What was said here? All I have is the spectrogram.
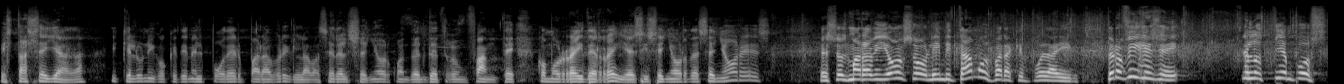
está sellada y que el único que tiene el poder para abrirla va a ser el Señor cuando entre triunfante como Rey de Reyes y Señor de Señores. Eso es maravilloso, le invitamos para que pueda ir. Pero fíjese, en los tiempos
